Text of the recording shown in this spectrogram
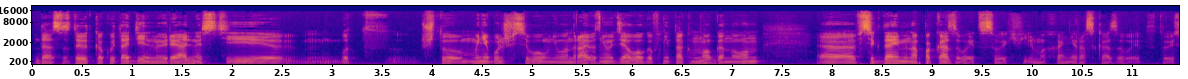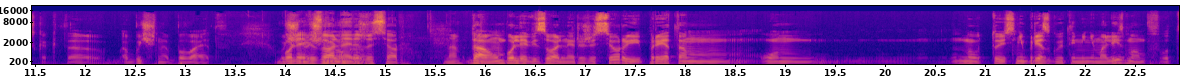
Да, создает какую-то отдельную реальность, и вот что мне больше всего у него нравится, у него диалогов не так много, но он э, всегда именно показывает в своих фильмах, а не рассказывает. То есть как это обычно бывает. Более очень, визуальный очень режиссер, да? Да, он более визуальный режиссер, и при этом он ну, то есть не брезгует и минимализмом, вот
